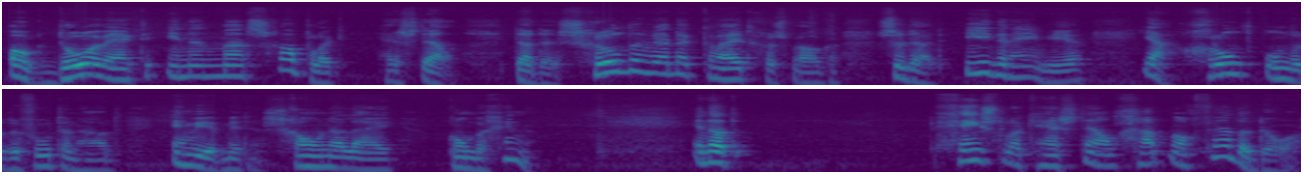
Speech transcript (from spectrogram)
ook doorwerkte in een maatschappelijk herstel. Dat de schulden werden kwijtgesproken, zodat iedereen weer ja, grond onder de voeten had en weer met een schone lei kon beginnen. En dat geestelijk herstel gaat nog verder door.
